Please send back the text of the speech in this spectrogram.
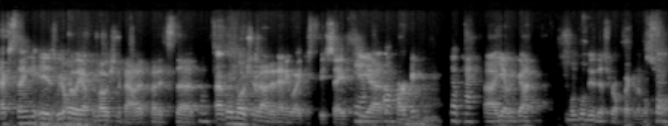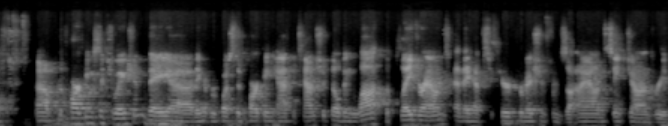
Next thing is, we don't really have to motion about it, but it's the, uh, we'll motion about it anyway, just to be safe. The, Yeah, uh, the parking, okay, uh, yeah, we've got, we'll, we'll do this real quick and then we'll Sure. Solve. Uh, the parking situation, they, uh, they have requested parking at the township building lot, the playground, and they have secured permission from Zion St. John's Reed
